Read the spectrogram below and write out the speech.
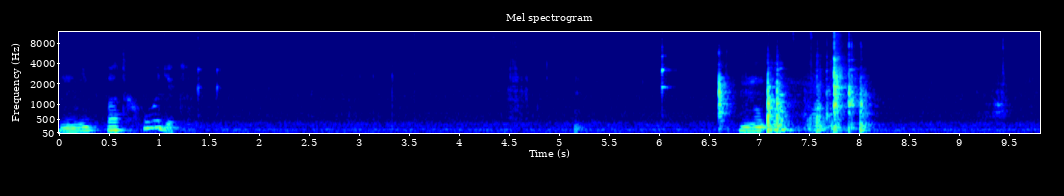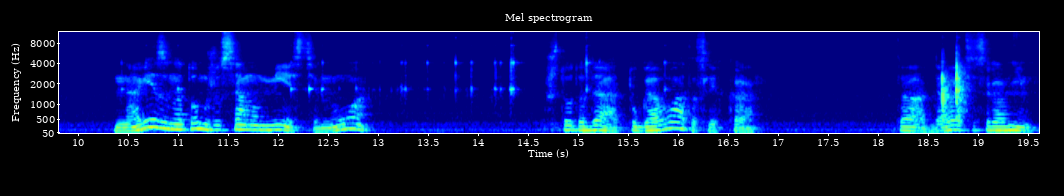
Не подходит. Ну-ка. Нарезы на том же самом месте, но что-то, да, туговато слегка. Так, давайте сравним.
